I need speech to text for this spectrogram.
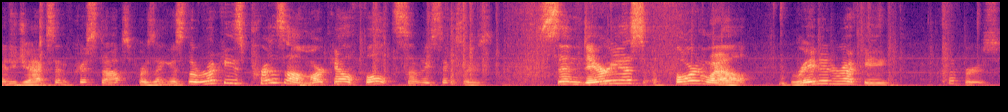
Reggie Jackson, Kristaps Porzingis. The rookies, Prism, Markelle Fultz, 76ers. Sindarius Thornwell, rated rookie, Clippers.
